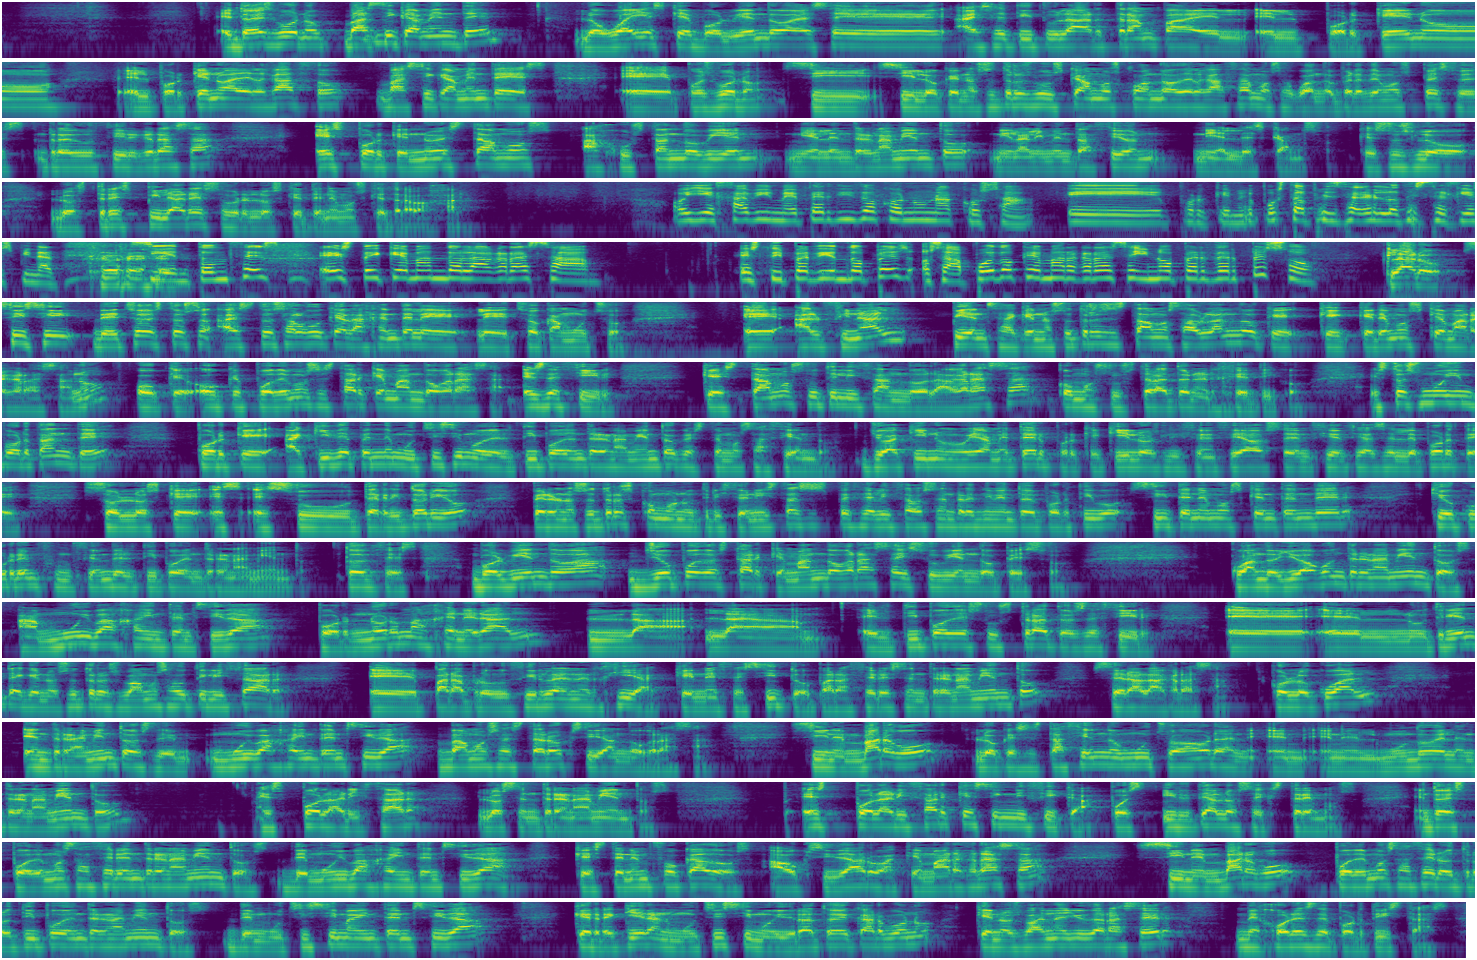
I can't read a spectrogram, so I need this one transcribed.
Entonces, bueno, básicamente, lo guay es que volviendo a ese, a ese titular trampa, el, el, por qué no, el por qué no adelgazo, básicamente es, eh, pues bueno, si, si lo que nosotros buscamos cuando adelgazamos o cuando perdemos peso es reducir grasa, es porque no estamos ajustando bien ni el entrenamiento, ni la alimentación, ni el descanso. Que esos son los tres pilares sobre los que tenemos que trabajar. Oye, Javi, me he perdido con una cosa, eh, porque me he puesto a pensar en lo de Sergio Espinar. Si entonces estoy quemando la grasa, estoy perdiendo peso, o sea, ¿puedo quemar grasa y no perder peso? Claro, sí, sí. De hecho, esto es, esto es algo que a la gente le, choca mucho. Eh, al final, piensa que nosotros estamos hablando que, queremos quemar grasa, ¿no? O que, o que podemos estar quemando grasa. Es decir, que estamos utilizando la grasa como sustrato energético. Esto es muy importante porque aquí depende muchísimo del tipo de entrenamiento que estemos haciendo. Yo aquí no me voy a meter porque aquí los licenciados en ciencias del deporte son los que es, su territorio, pero nosotros como nutricionistas especializados en rendimiento deportivo sí tenemos que entender qué ocurre en función del tipo de entrenamiento. Entonces, volviendo a, yo puedo estar quemando grasa y subiendo peso. Cuando yo hago entrenamientos a muy baja intensidad, por norma general, el tipo de sustrato, es decir, eh, el nutriente que nosotros vamos a utilizar eh, para producir la energía que necesito para hacer ese entrenamiento, será la grasa. Con lo cual, entrenamientos de muy baja intensidad vamos a estar oxidando grasa. Sin embargo, lo que se está haciendo mucho ahora en el mundo del entrenamiento es polarizar los entrenamientos. Es polarizar, ¿qué significa? Pues irte a los extremos. Entonces, podemos hacer entrenamientos de muy baja intensidad que estén enfocados a oxidar o a quemar grasa. Sin embargo, podemos hacer otro tipo de entrenamientos de muchísima intensidad que requieran muchísimo hidrato de carbono que nos van a ayudar a ser mejores deportistas.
